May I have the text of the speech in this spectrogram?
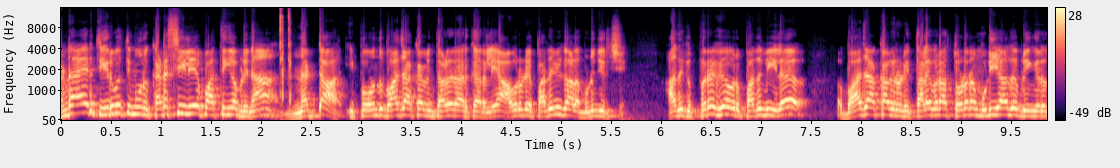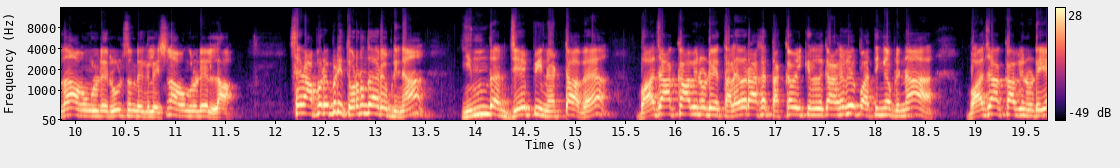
ரெண்டாயிரத்தி இருபத்தி மூணு கடைசியிலேயே பார்த்தீங்க அப்படின்னா நட்டா இப்போ வந்து பாஜகவின் தலைவராக இருக்கார் இல்லையா? அவருடைய பதவி காலம் முடிஞ்சிருச்சு. அதுக்கு பிறகு அவர் பதவியில் பாஜகவினுடைய தலைவராக தொடர முடியாது அப்படிங்கிறது தான் அவங்களுடைய ரூல்ஸ் அண்ட் ரெகுலேஷன் அவங்களுடைய லா. சரி அப்புறம் எப்படி தொடர்ந்தாரு அப்படின்னா இந்த ஜேபி நட்டாவை பாஜகவினுடைய தலைவராக தக்க வைக்கிறதுக்காகவே பார்த்தீங்க அப்படின்னா பாஜகவினுடைய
